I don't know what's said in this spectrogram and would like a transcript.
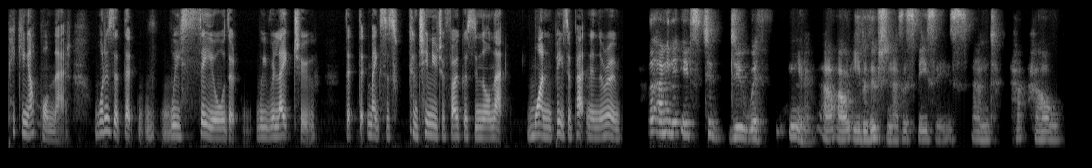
picking up on that? What is it that we see or that we relate to that, that makes us continue to focus in on that one piece of pattern in the room? Well, I mean, it's to do with you know our, our evolution as a species and how, how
